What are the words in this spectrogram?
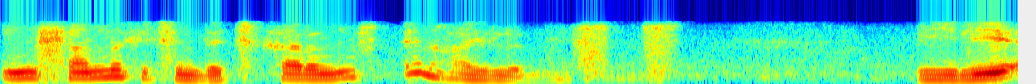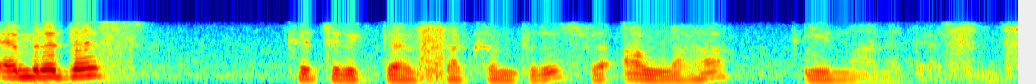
insanlık içinde çıkarılmış en hayırlı ümmetsiniz iyiliği emreder, kötülükten sakındırır ve Allah'a iman edersiniz.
